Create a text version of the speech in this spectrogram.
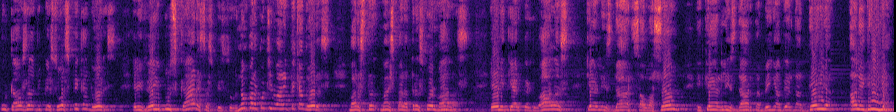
por causa de pessoas pecadoras. Ele veio buscar essas pessoas, não para continuarem pecadoras, mas, mas para transformá-las. Ele quer perdoá-las, quer lhes dar salvação e quer lhes dar também a verdadeira alegria.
